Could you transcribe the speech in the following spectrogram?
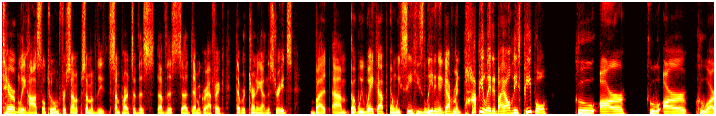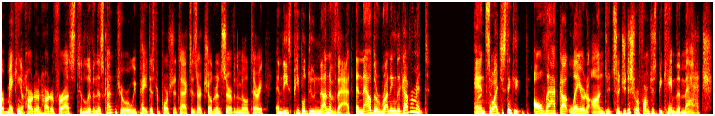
terribly hostile to him for some some of the some parts of this of this uh, demographic that we're turning out in the streets. But um but we wake up and we see he's leading a government populated by all these people who are who are who are making it harder and harder for us to live in this country where we pay disproportionate taxes our children serve in the military and these people do none of that and now they're running the government and so I just think it, all that got layered on to so judicial reform just became the match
